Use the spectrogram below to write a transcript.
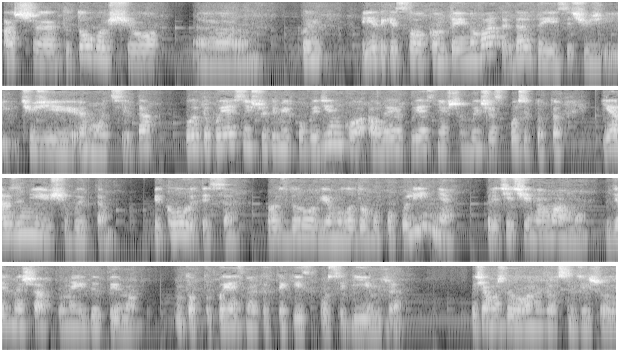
аж до того, що е, є таке слово контейнувати, да, здається, чужі чужі емоції. Так? Коли ти пояснюєш людям поведінку, але пояснюєш в інший спосіб. Тобто я розумію, що ви там піклуєтеся про здоров'я молодого покоління, кричачи на маму, вдягни шапку на її дитину. Ну тобто пояснювати в такий спосіб їм вже. Хоча, можливо, вони зовсім з іншого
